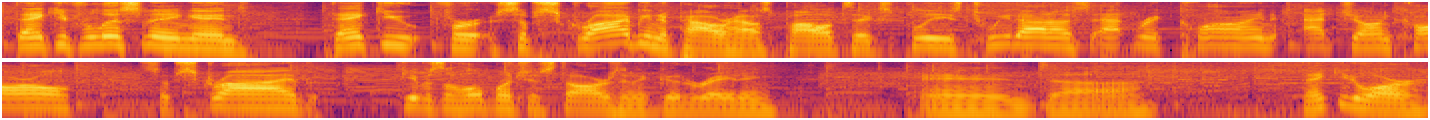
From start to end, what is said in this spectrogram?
Thank you for listening and Thank you for subscribing to Powerhouse Politics. Please tweet at us at Rick Klein, at Jon Karl. Subscribe, give us a whole bunch of stars and a good rating. And uh, thank you to our,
